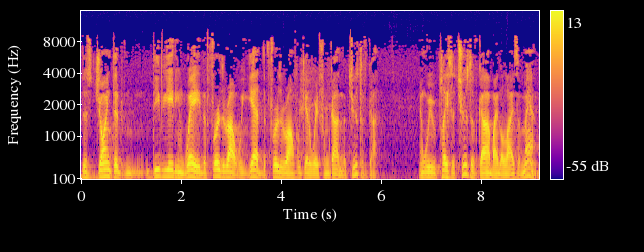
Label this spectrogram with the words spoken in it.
this jointed, deviating way, the further out we get, the further off we get away from God and the truth of God. And we replace the truth of God by the lies of man.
